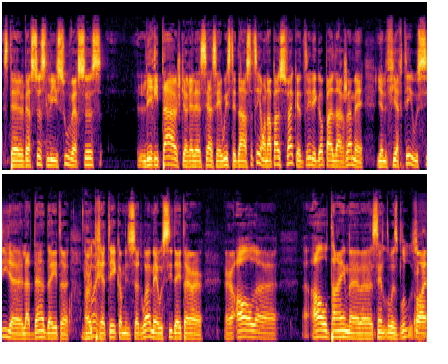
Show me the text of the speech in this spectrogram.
c'était versus les sous versus l'héritage qu'il aurait laissé à Saint-Louis, c'était dans ça. on en parle souvent que les gars parlent d'argent, mais il y a une fierté aussi euh, là-dedans d'être un traité comme il se doit, mais aussi d'être un, all, euh, all-time euh, St. Louis Blues. Ouais.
